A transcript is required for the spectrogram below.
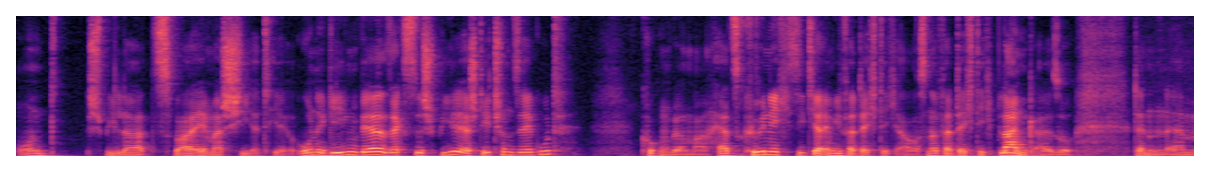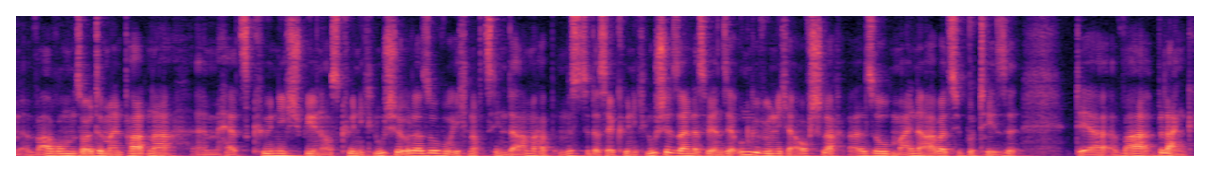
Und Spieler 2 marschiert hier. Ohne Gegenwehr, sechstes Spiel, er steht schon sehr gut. Gucken wir mal. Herz König sieht ja irgendwie verdächtig aus, ne? verdächtig blank, also denn ähm, warum sollte mein Partner ähm, Herz König spielen aus König Lusche oder so, wo ich noch 10 Dame habe, müsste das ja König Lusche sein, das wäre ein sehr ungewöhnlicher Aufschlag, also meine Arbeitshypothese, der war blank.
